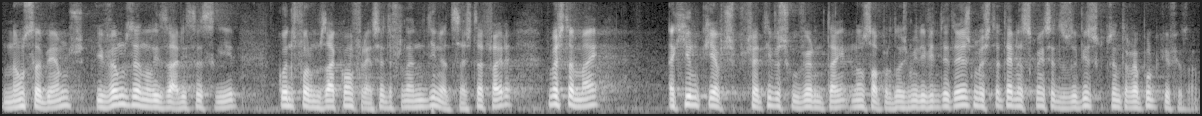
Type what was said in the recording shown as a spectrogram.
Não sabemos e vamos analisar isso a seguir quando formos à conferência de Fernando Medina de sexta-feira, mas também aquilo que é as perspectivas que o governo tem, não só para 2023, mas até na sequência dos avisos que o Presidente da República fez ontem.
